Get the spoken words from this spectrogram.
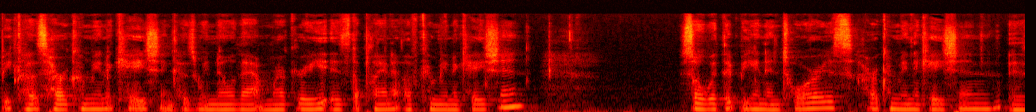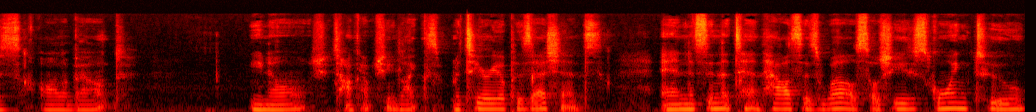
because her communication, because we know that Mercury is the planet of communication. So, with it being in Taurus, her communication is all about you know, she talk up she likes material possessions. And it's in the tenth house as well. So she's going to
